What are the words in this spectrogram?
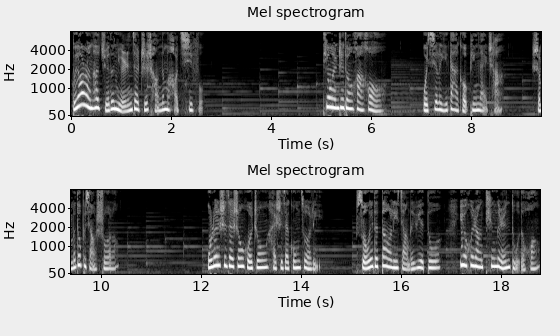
不要让他觉得女人在职场那么好欺负。听完这段话后，我吸了一大口冰奶茶，什么都不想说了。无论是在生活中还是在工作里，所谓的道理讲的越多，越会让听的人堵得慌，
